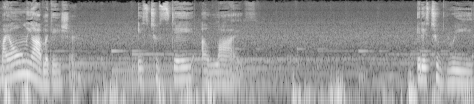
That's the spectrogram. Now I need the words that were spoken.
my only obligation is to stay alive. It is to breathe.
